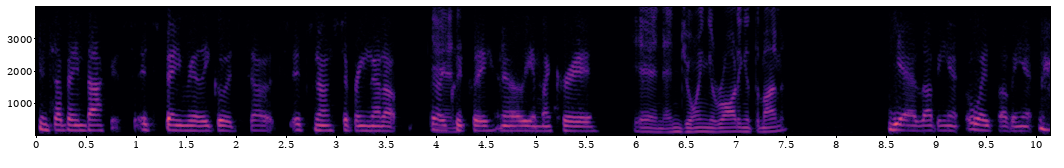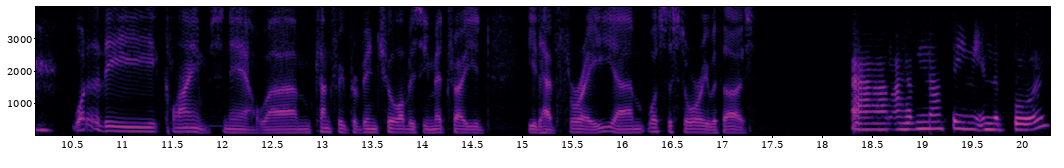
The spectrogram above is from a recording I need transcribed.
since I've been back, it's it's been really good. So it's it's nice to bring that up very Yeah, quickly and early in my career. Yeah, and enjoying your riding at the moment. Yeah, loving it. Always loving it. What are the claims now? Um, country, provincial, obviously metro. You'd you'd have three. Um, what's the story with those? Um, I have nothing in the bush,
